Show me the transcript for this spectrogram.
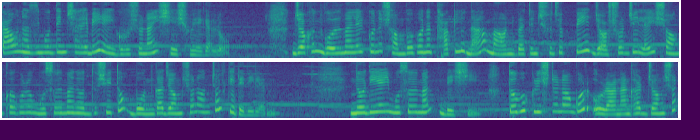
তাও নাজিমুদ্দিন সাহেবের এই ঘোষণাই শেষ হয়ে গেল। যখন গোলমালের কোনো সম্ভাবনা থাকল না, মাউন্ট ব্যাটেন সুযোগ পেয়ে যশোর জেলায় সংখ্যাগুরু মুসলমান অধ্যুষিত বনগা জংশন অঞ্চল কেটে দিলেন। নদিয়ায় মুসলমান বেশি, তবু কৃষ্ণনগর ও রানাঘাট জংশন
